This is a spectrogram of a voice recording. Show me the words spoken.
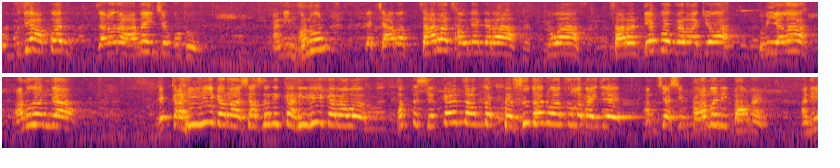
उद्या आपण जनावर आणायचे कुठून? आणि म्हणून त्या चारा चारा छावण्या करा किंवा चारा डेपो करा किंवा तुम्ही याला अनुदान द्या. हे काहीही करा शासनाने काहीही करावं. फक्त शेतकऱ्यांचं आमचं पशुधन वाचलं पाहिजे. आमची अशी प्रामाणिक भावना आहे.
